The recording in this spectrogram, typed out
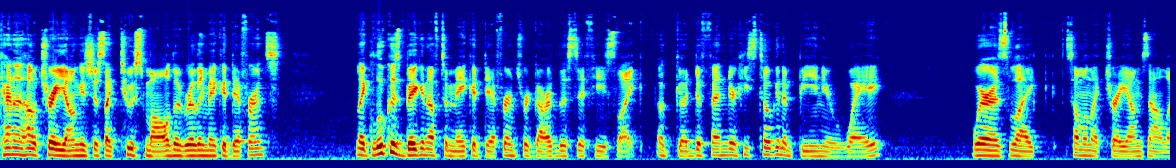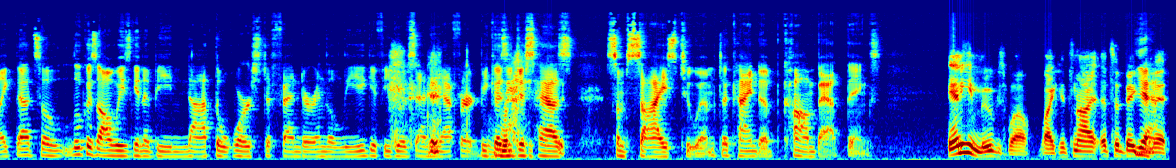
kind of how Trae Young is just like too small to really make a difference. Like Luka's big enough to make a difference regardless if he's like a good defender, he's still going to be in your way. Whereas like someone like Trae Young's not like that. So Luka's always going to be not the worst defender in the league if he gives any effort because right. he just has some size to him to kind of combat things. And he moves well. Like it's not it's a big yeah. myth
